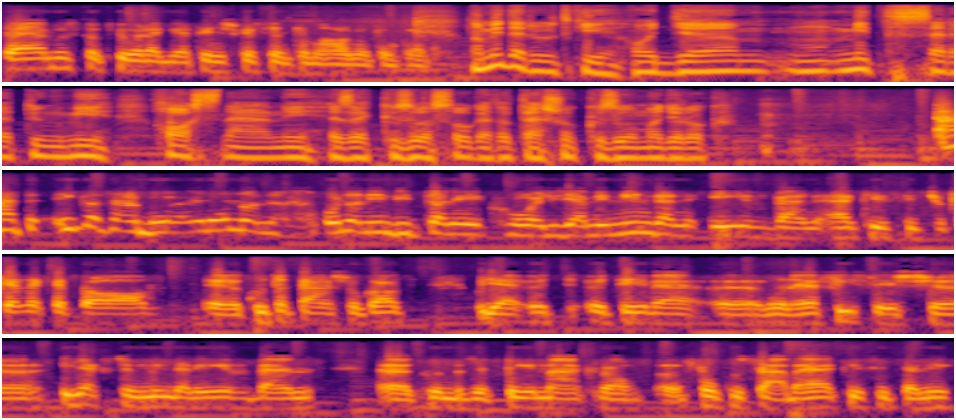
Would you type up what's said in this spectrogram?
Szervusztok, jó reggelt, én is köszöntöm a hallgatókat. Na mi derült ki, hogy mit szeretünk mi használni ezek közül a szolgáltatások közül magyarok? Hát igazából én onnan, onnan indítanék, hogy ugye mi minden évben elkészítjük ezeket a kutatásokat, ugye öt, öt éve van EFIS, és igyekszünk minden évben különböző témákra fókuszálva elkészíteni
